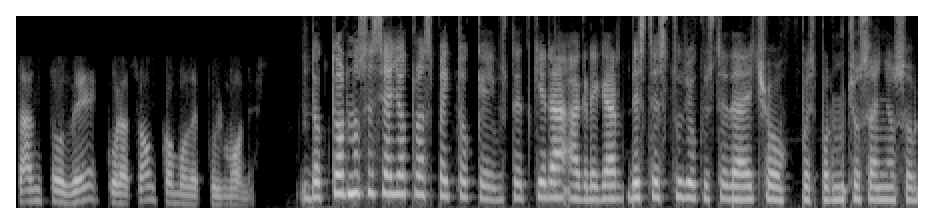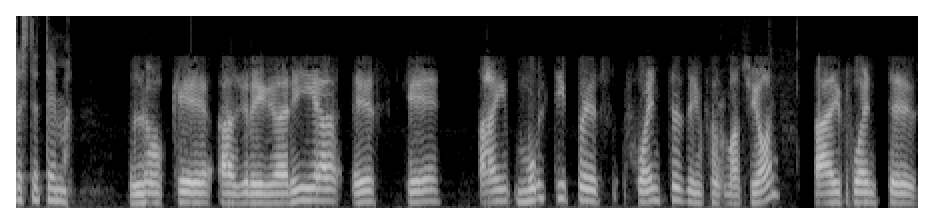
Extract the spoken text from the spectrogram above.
tanto de corazón como de pulmones. Doctor, no sé si hay otro aspecto que usted quiera agregar de este estudio que usted ha hecho pues por muchos años sobre este tema. Lo que agregaría es que hay múltiples fuentes de información, hay fuentes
